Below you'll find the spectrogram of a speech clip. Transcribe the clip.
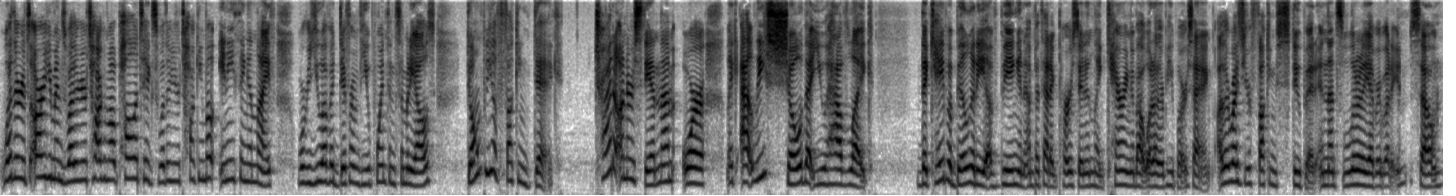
Whether it's arguments, whether you're talking about politics, whether you're talking about anything in life where you have a different viewpoint than somebody else, don't be a fucking dick. Try to understand them or like at least show that you have like the capability of being an empathetic person and like caring about what other people are saying. Otherwise, you're fucking stupid. And that's literally everybody. So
